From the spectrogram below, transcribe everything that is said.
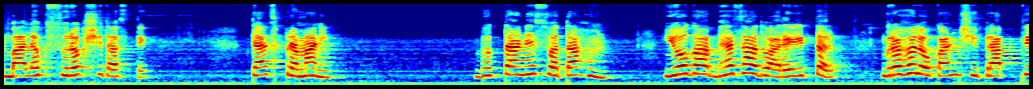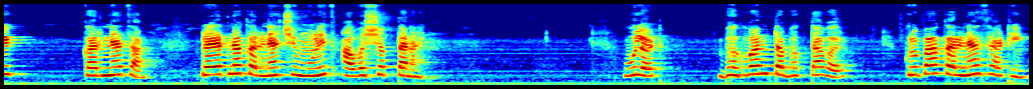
बालक सुरक्षित असते. त्याचप्रमाणे भक्ताने स्वतःहून योग अभ्यासाद्वारे इतर ग्रहलोकांची प्राप्ती करण्याचा प्रयत्न करण्याची मुळीच आवश्यकता नाही. उलट भगवंत भक्तावर कृपा करण्यासाठी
